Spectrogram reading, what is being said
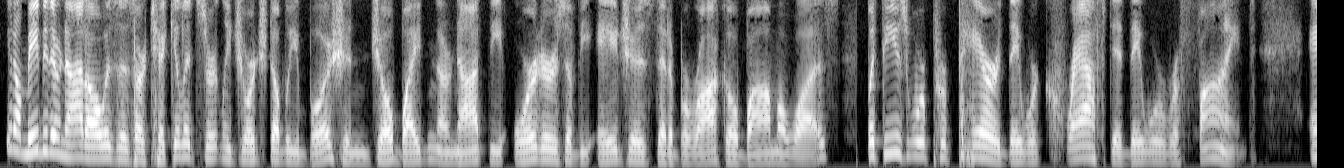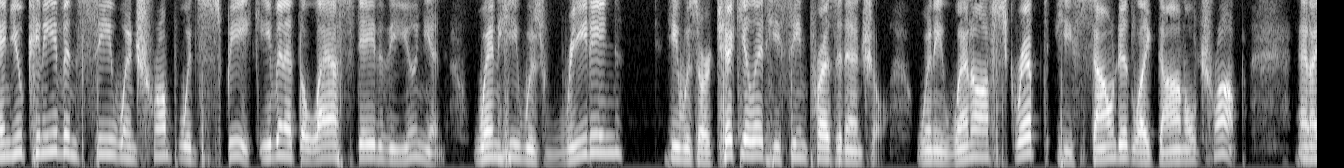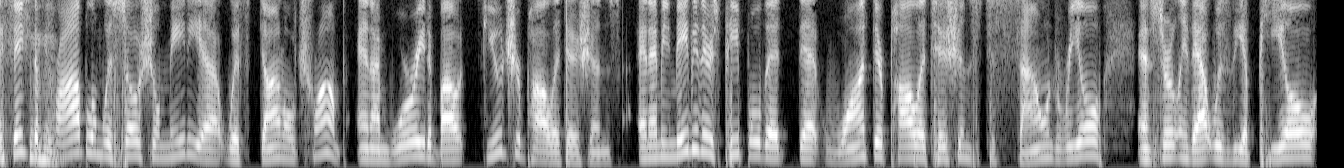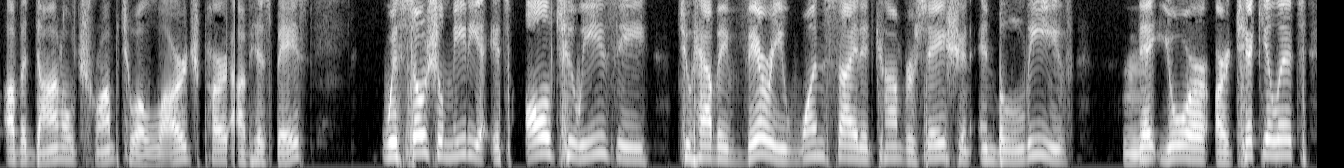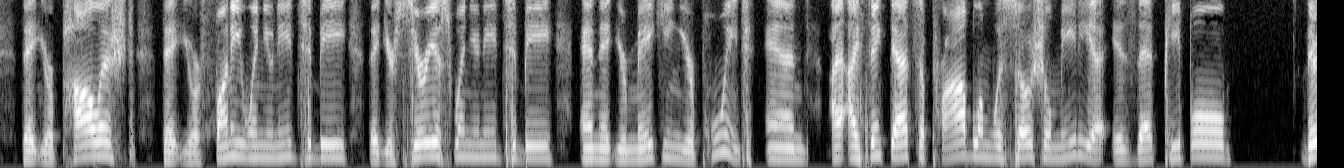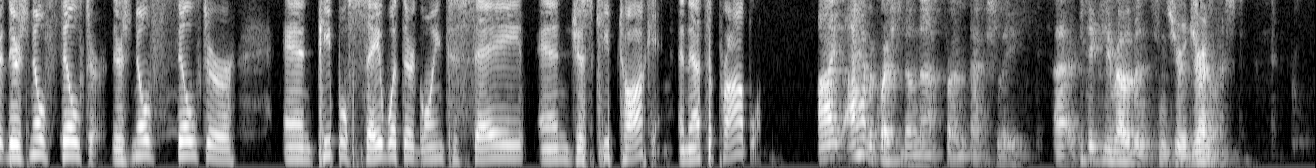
you know, maybe they're not always as articulate. Certainly, George W. Bush and Joe Biden are not the orders of the ages that a Barack Obama was, but these were prepared, they were crafted, they were refined. And you can even see when Trump would speak, even at the last State of the Union, when he was reading, he was articulate, he seemed presidential. When he went off script, he sounded like Donald Trump. And I think the problem with social media with Donald Trump, and I'm worried about future politicians. And I mean, maybe there's people that that want their politicians to sound real. And certainly that was the appeal of a Donald Trump to a large part of his base. With social media, it's all too easy to have a very one sided conversation and believe mm. that you're articulate, that you're polished, that you're funny when you need to be, that you're serious when you need to be, and that you're making your point. And I, I think that's a problem with social media is that people there, there's no filter. There's no filter and people say what they're going to say and just keep talking. And that's a problem. I, I have a question on that front, actually, uh, particularly relevant since you're a journalist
